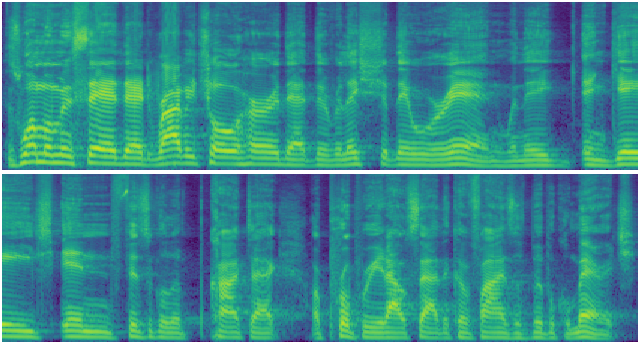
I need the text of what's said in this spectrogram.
This one woman said that Ravi told her that the relationship they were in, when they engaged in physical contact, appropriate outside the confines of biblical marriage.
